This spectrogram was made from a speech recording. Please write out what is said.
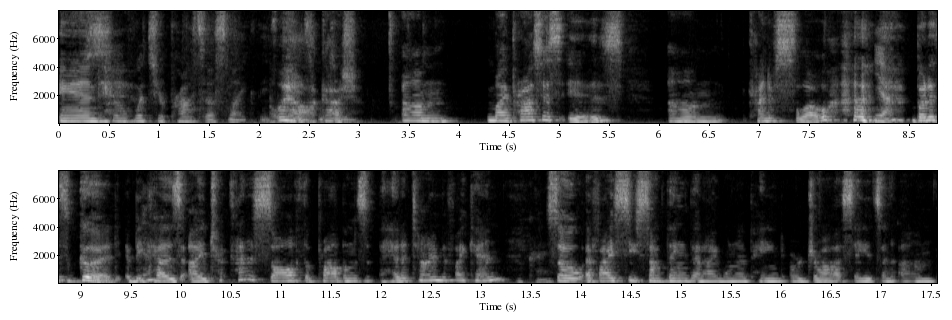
and so, what's your process like these days? Well, gosh, you- um, my process is um, kind of slow, Yeah. but it's good because I tr- kind of solve the problems ahead of time if I can. Okay. So if I see something that I want to paint or draw, say it's an, um,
